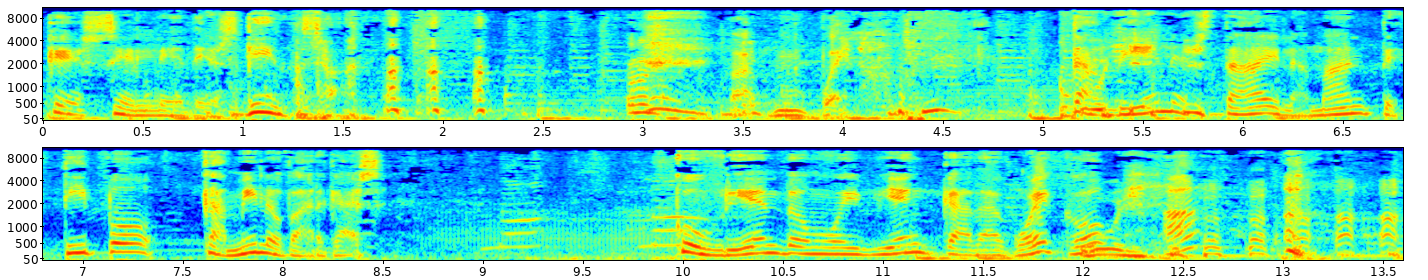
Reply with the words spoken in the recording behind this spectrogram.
que se le desguinza. Ah, Bueno, también está el amante tipo Camilo Vargas. Cubriendo muy bien cada hueco. Uy. ¿ah?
